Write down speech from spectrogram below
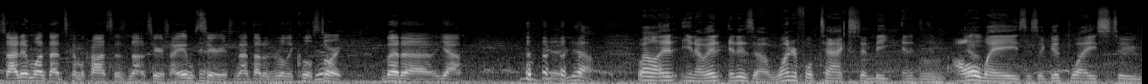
So I didn't want that to come across as not serious. I am serious, and I thought it was a really cool story. But uh, yeah, yeah. Well, it, you know, it, it is a wonderful text, and, be, and Mm, always is a good place to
